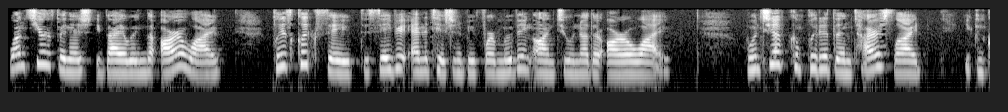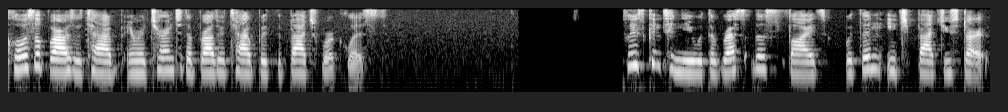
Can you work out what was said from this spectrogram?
Once you are finished evaluating the ROI, please click Save to save your annotation before moving on to another ROI. Once you have completed the entire slide, you can close the Browser tab and return to the Browser tab with the batch work list. Please continue with the rest of the slides within each batch you start.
